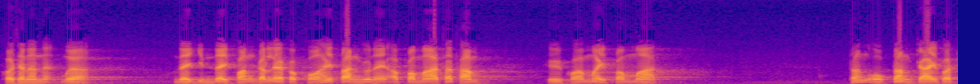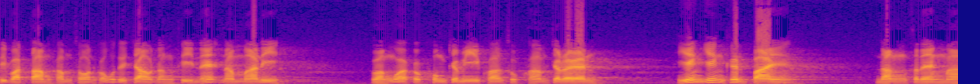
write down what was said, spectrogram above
เพราะฉะนั้นเน่ะ เมื่อได้ยินได้ฟังกันแล้วก็ขอให้ตั้งอยู่ในอัปมาทธรรม คือความไม่ประมาท ตั้งอกตั้งใจปฏิบัติตามคำสอนของพระพุทธเจ้าดังที่แนะนำมานี่ หวังว่าก็คงจะมีความสุขความเจริญ ยิ่งยิ่งขึ้นไป ดังแสดงมา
